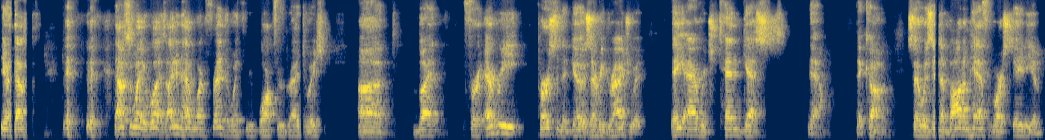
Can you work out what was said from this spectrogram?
you know that was, that's the way it was. I didn't have one friend that went through walked through graduation. Uh, but for every person that goes, every graduate, they average 10 guests now that come. So it was in the bottom half of our stadium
